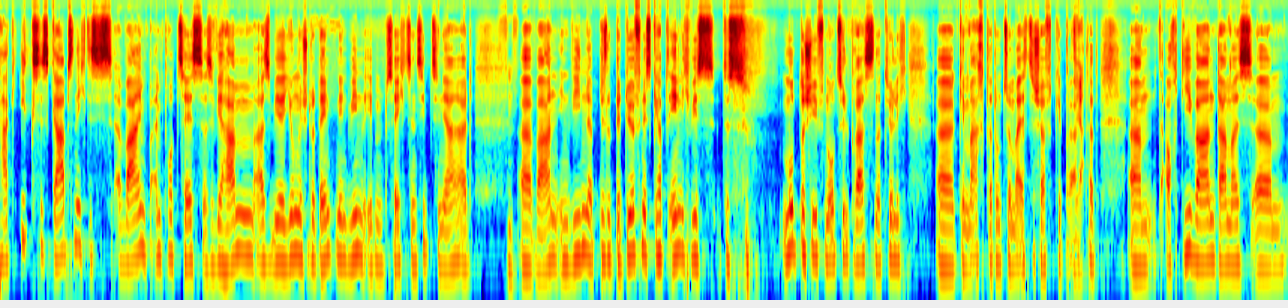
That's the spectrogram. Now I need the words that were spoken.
Tag X, es gab es nicht, es war ein, ein, Prozess. Also wir haben, als wir junge Studenten in Wien, eben 16, 17 Jahre alt hm. äh, waren, in Wien ein bisschen Bedürfnis gehabt, ähnlich wie es das Mutterschiff Notzielbrass natürlich äh, gemacht hat und zur Meisterschaft gebracht ja. hat. Ähm, auch die waren damals, ähm,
